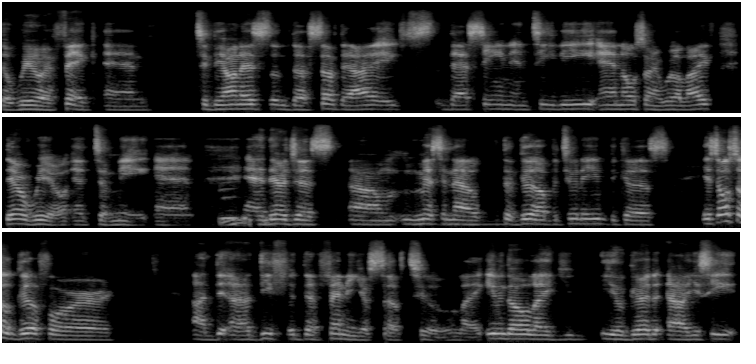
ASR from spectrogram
the real and fake and to be honest, the stuff that I that seen in TV and also in real life, they're real and to me, and mm-hmm. and they're just um, missing out the good opportunity because it's also good for uh, uh, def- defending yourself too. Like even though like you you're good, uh, you see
